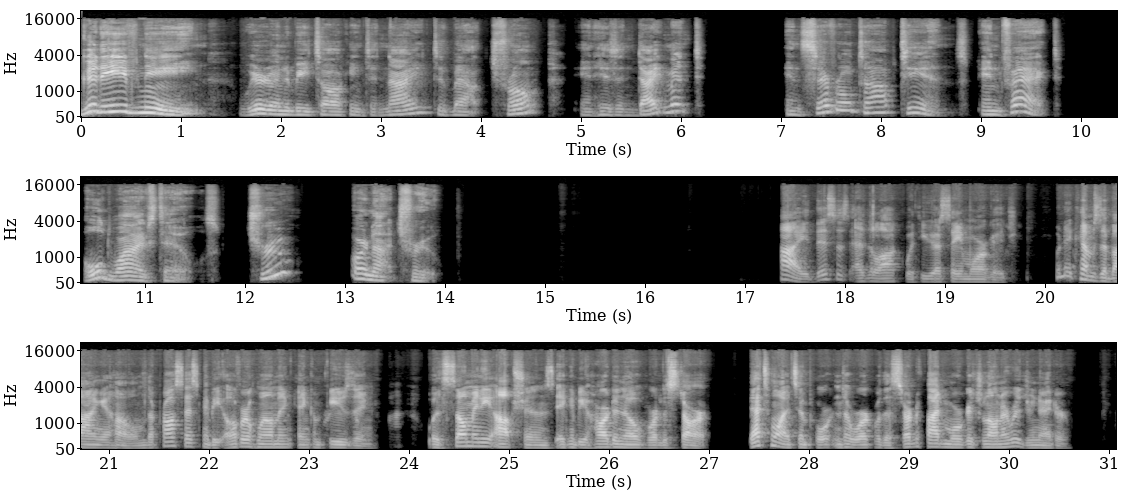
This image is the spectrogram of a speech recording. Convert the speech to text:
Good evening. We're going to be talking tonight about Trump and his indictment and several top tens. In fact, old wives' tales. True or not true? Hi, this is Ed Locke with USA Mortgage. When it comes to buying a home, the process can be overwhelming and confusing. With so many options, it can be hard to know where to start. That's why it's important to work with a certified mortgage loan originator.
